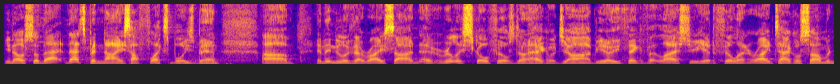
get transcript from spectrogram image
you know, so that, that's been nice how flexible he's been. Um, and then you look at that right side, and really Schofield's done a heck of a job. You know, you think of it last year, he had to fill in at right tackle some when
